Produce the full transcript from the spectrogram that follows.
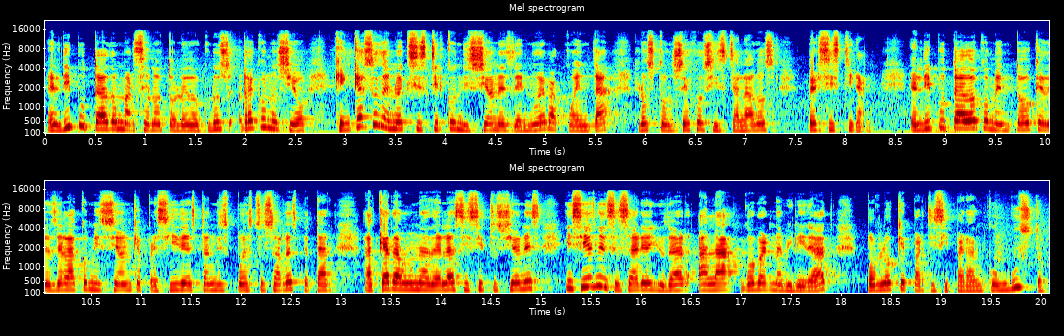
el diputado Marcelo Toledo Cruz reconoció que en caso de no existir condiciones de nueva cuenta, los consejos instalados persistirán. El diputado comentó que desde la comisión que preside están dispuestos a respetar a cada una de las instituciones y si es necesario ayudar a la gobernabilidad, por lo que participarán con gusto.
